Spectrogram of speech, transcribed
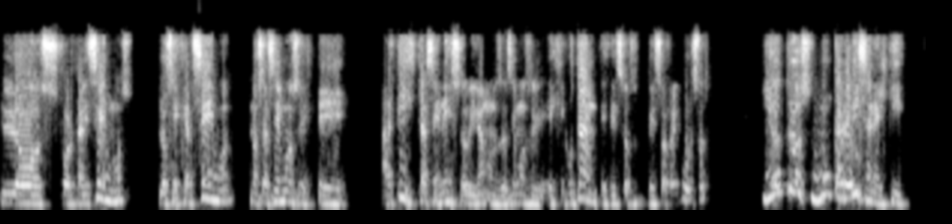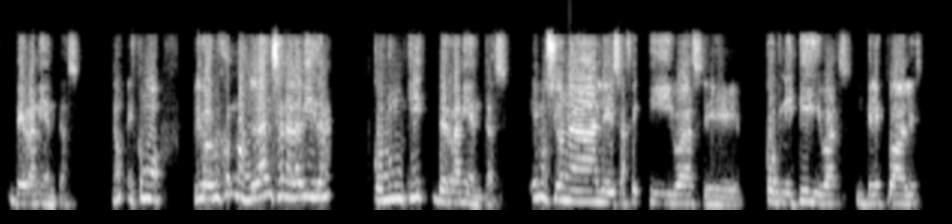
los fortalecemos, los ejercemos, nos hacemos este, artistas en eso, digamos, nos hacemos ejecutantes de esos, de esos recursos, y otros nunca revisan el kit de herramientas, ¿no? Es como, digo, a lo mejor nos lanzan a la vida con un kit de herramientas emocionales, afectivas, eh, cognitivas, intelectuales,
